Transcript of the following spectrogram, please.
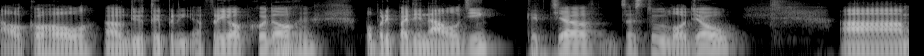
alkohol v duty free obchodoch, mm-hmm. po prípade na lodi, keď eh, cestujú loďou. A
